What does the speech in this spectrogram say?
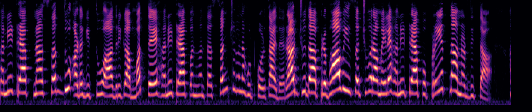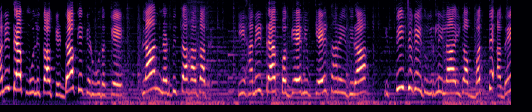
ಹನಿ ಟ್ರ್ಯಾಪ್ನ ಸದ್ದು ಅಡಗಿತ್ತು. ಆದ್ರೀಗ ಮತ್ತೆ ಹನಿ ಟ್ರ್ಯಾಪ್ ಅನ್ನುವಂತ ಸಂಚಲನ ಹುಟ್ಕೊಳ್ತಾ ಇದೆ. ರಾಜ್ಯದ ಪ್ರಭಾವಿ ಸಚಿವರ ಮೇಲೆ ಹನಿ ಟ್ರ್ಯಾಪ್ ಪ್ರಯತ್ನ ನಡೆದಿತ್ತ? ಹನಿ ಟ್ರ್ಯಾಪ್ ಮೂಲಕ ಕೆಡ್ಡಾಕೆ ಕೆಡುವುದಕ್ಕೆ ಪ್ಲಾನ್ ನಡೆದಿತ್ತ ಹಾಗಾದ್ರೆ? ಈ ಹನಿ ಟ್ರ್ಯಾಪ್ ಬಗ್ಗೆ ನೀವು ಕೇಳ್ತಾನೆ ಇದ್ದೀರಾ? ಇತ್ತೀಚೆಗೆ ಇದು ಇರಲಿಲ್ಲ. ಈಗ ಮತ್ತೆ ಅದೇ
